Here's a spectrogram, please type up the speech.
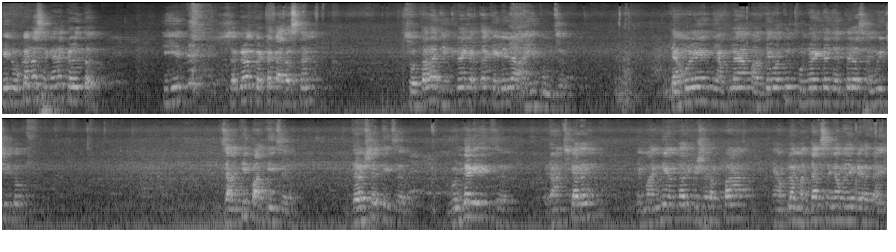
हे लोकांना सगळ्यांना कळतं की हे सगळं कटक कारस्थान स्वतःला जिंकण्याकरता केलेलं आहे तुमचं. त्यामुळे मी आपल्या माध्यमातून पुन्हा एकदा जनतेला सांगू इच्छितो. जातीपातीचं दहशतीचं गुंडगिरीचं राजकारण हे मान्य आमदार किशोरप्पा हे आपल्या मतदारसंघामध्ये करत आहेत.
